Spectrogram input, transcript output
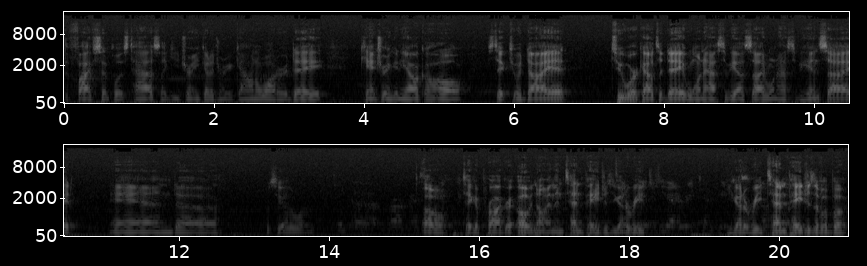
the five simplest tasks. Like you drink, you got to drink a gallon of water a day, can't drink any alcohol, stick to a diet, two workouts a day. One has to be outside, one has to be inside, and uh, what's the other one? Oh, take a progress. Oh no, and then 10 pages. You got to read. You got to read 10 pages of a book.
